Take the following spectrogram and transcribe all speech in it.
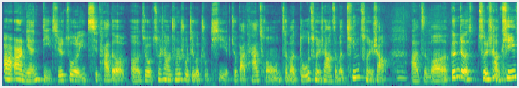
二二年底，其实做了一期他的呃，就村上春树这个主题，就把他从怎么读村上，怎么听村上，啊，怎么跟着村上听，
